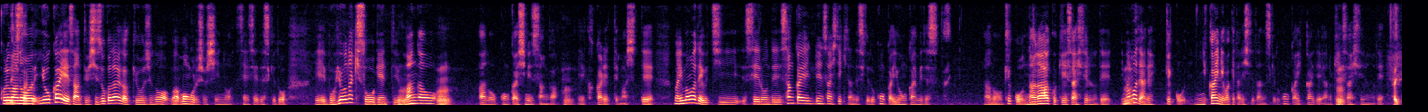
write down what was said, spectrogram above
これはあの楊海英さんという静岡大学教授の、まあ、うんモンゴル出身の先生ですけど「えー墓標なき草原」っていう漫画を、うんあの今回清水さんが、うん。えー書かれてまして、まあ、今までうち正論で3回連載してきたんですけど今回4回目です。あの結構長く掲載しているので今まではね、結構2回に分けたりしてたんですけど今回1回であの掲載しているので、はい。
